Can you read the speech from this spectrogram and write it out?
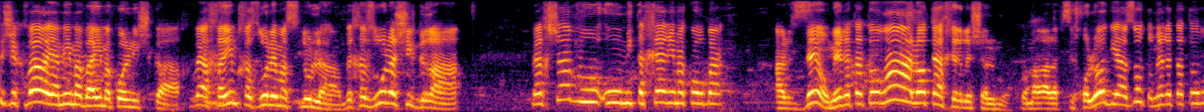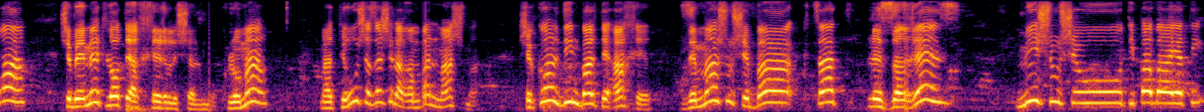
ושכבר הימים הבאים הכל נשכח, והחיים חזרו למסלולם, וחזרו לשגרה, ועכשיו הוא, הוא מתאחר עם הקורבן. על זה אומרת התורה לא תאחר לשלמו. כלומר על הפסיכולוגיה הזאת אומרת התורה שבאמת לא תאחר לשלמו. כלומר, מהפירוש הזה של הרמב"ן משמע שכל דין בל תאחר זה משהו שבא קצת לזרז מישהו שהוא טיפה בעייתי.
